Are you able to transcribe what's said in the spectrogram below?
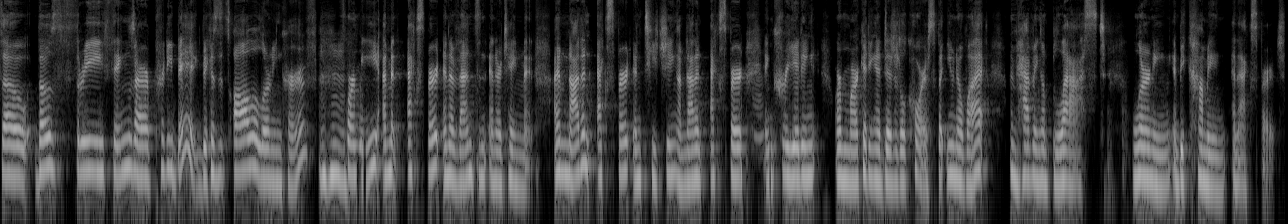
So those three things are pretty big because it's all a learning curve mm-hmm. for me. I'm an expert in events and entertainment. I'm not an expert in teaching. I'm not an expert in creating or marketing a digital course, but you know what? I'm having a blast learning and becoming an expert.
